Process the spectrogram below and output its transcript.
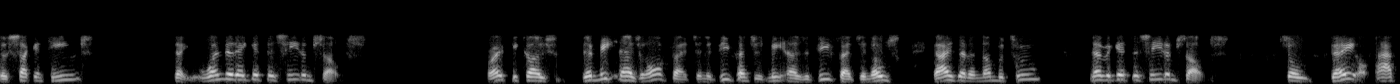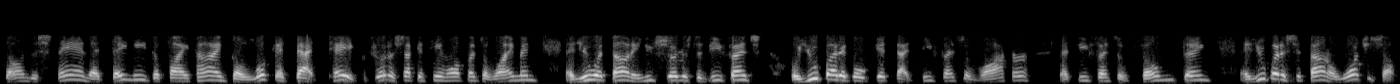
the second teams, that when do they get to see themselves? Right? Because they're meeting as an offense and the defense is meeting as a defense, and those guys that are number two never get to see themselves. So they have to understand that they need to find time to look at that tape. If you're the second team offensive lineman and you went down and you service the defense, well, you better go get that defensive locker, that defensive film thing, and you better sit down and watch yourself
